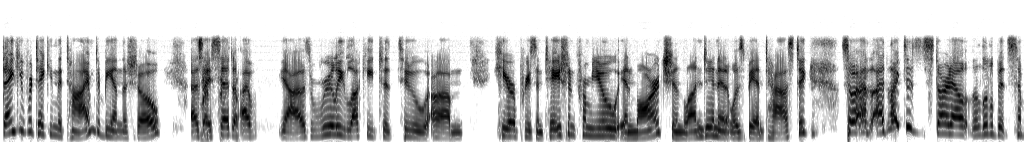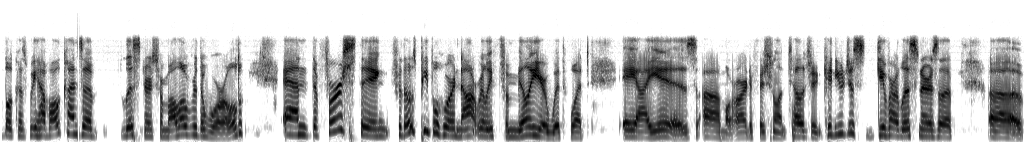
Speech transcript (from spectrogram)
thank you for taking the time to be on the show. As I said, I yeah, I was really lucky to to um, hear a presentation from you in March in London, and it was fantastic. So I'd, I'd like to start out a little bit simple because we have all kinds of listeners from all over the world. And the first thing, for those people who are not really familiar with what AI is um, or artificial intelligence, can you just give our listeners a, a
